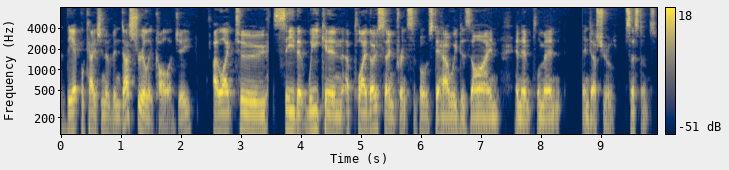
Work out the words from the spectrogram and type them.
the application of industrial ecology, I like to see that we can apply those same principles to how we design and implement industrial systems.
